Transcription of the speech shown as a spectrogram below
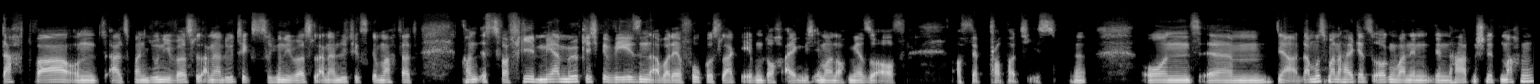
gedacht war und als man Universal Analytics zu Universal Analytics gemacht hat, ist zwar viel mehr möglich gewesen, aber der Fokus lag eben doch eigentlich immer noch mehr so auf, auf Web Properties. Ne? Und ähm, ja, da muss man halt jetzt irgendwann den, den harten Schnitt machen.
